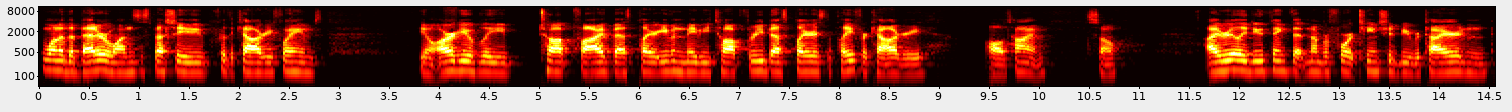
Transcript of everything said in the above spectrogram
one of the better ones, especially for the Calgary Flames. You know, arguably top five best player, even maybe top three best players to play for Calgary all time. So I really do think that number 14 should be retired and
